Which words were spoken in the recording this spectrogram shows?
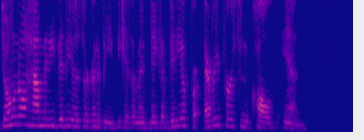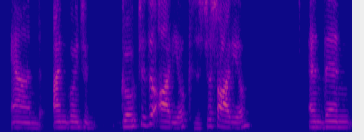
don't know how many videos are going to be because I'm going to make a video for every person who calls in. And I'm going to go to the audio because it's just audio. And then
